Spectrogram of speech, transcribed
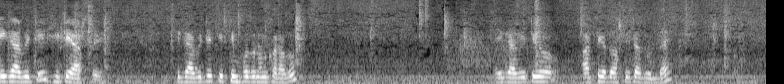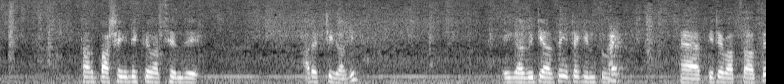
এই গাভিটি হিটে আসছে। এই গাভিটি কৃত্রিম প্রজনন করাবো। এই গাভিটিও আট থেকে দশ লিটার দুধ দেয়। তার পাশেই দেখতে পাচ্ছেন যে আরেকটি গাভি। এই গাভিটি আছে, এটা কিন্তু হ্যাঁ পেটে বাচ্চা আছে।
